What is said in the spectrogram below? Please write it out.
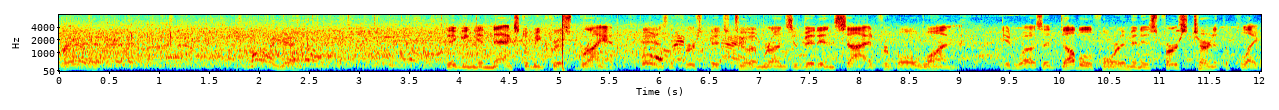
Kris Bryant. Digging in next will be Kris Bryant as the first pitch to him runs a bit inside for ball one. It was a double for him in his first turn at the plate.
